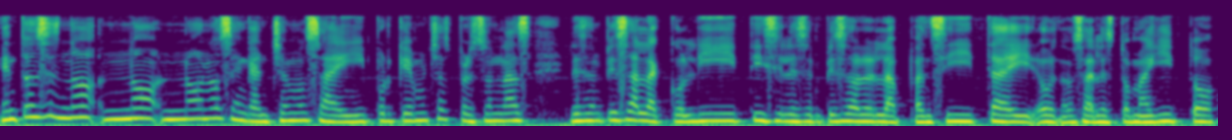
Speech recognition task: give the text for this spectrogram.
Entonces, no, no, no nos enganchemos ahí, porque muchas personas les empieza la colitis y les empieza a doler la pancita, y, o, o sea, el estomaguito,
